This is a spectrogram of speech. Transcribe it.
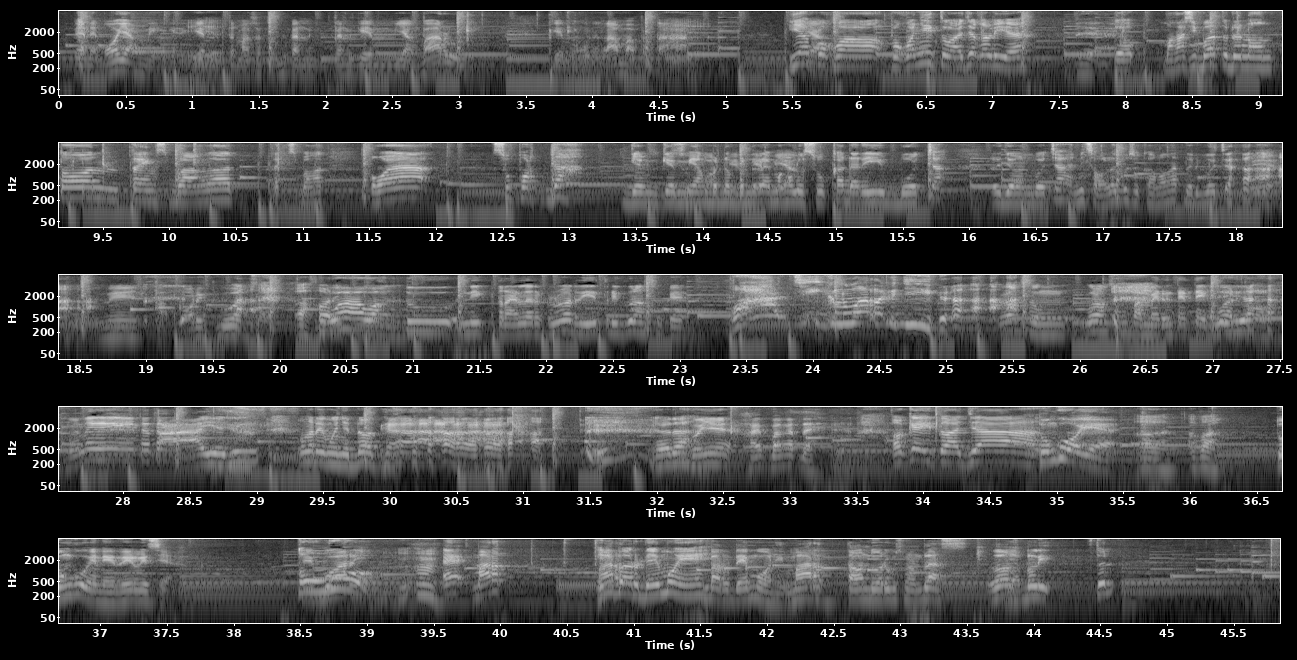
nenek moyang nih. Game Iya. termasuk bukan bukan game yang baru nih. Game yang udah lama bertahan. Iya Ya. pokok pokoknya itu aja kali ya. Iya. Ya, makasih banget udah nonton, thanks banget, thanks banget. Pokoknya support dah game-game yang bener-bener emang ya. lu suka dari bocah, dari zaman bocah. Ini soalnya gue suka banget dari bocah. Iya, ini favorit gua. Sob. Favorit Wah, gua. waktu Nick trailer keluar di E3 gua langsung kayak Wah, anjing keluar lagi Ji. gua langsung gua langsung pamerin tete gua Iya. dong. Mana tete? Tai anjing. Emang ada yang mau nyedot. ya udah. Pokoknya hype banget deh. Oke, itu aja. Tunggu oh ya. Eh, apa? Tunggu ini rilis ya. Tunggu. Februari. Mm-mm. Eh, Maret. Ini baru demo ya. Baru demo nih. Maret tahun 2019. Lo harus Yap. beli. Betul.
